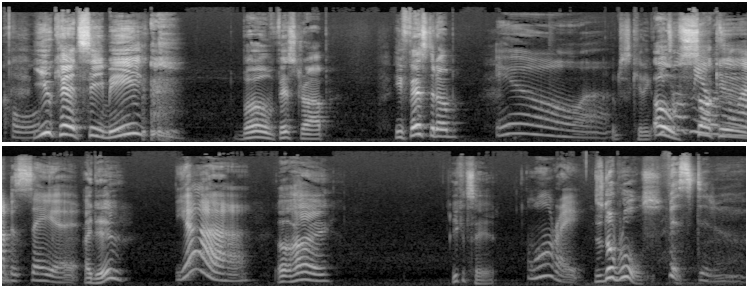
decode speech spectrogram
cold. You can't see me! Boom, fist drop. He fisted him. Ew. I'm just kidding. You Oh, told me I wasn't allowed to say it. I did? Yeah. Oh, hi. You can say it. All right. There's no rules. Fisted him.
